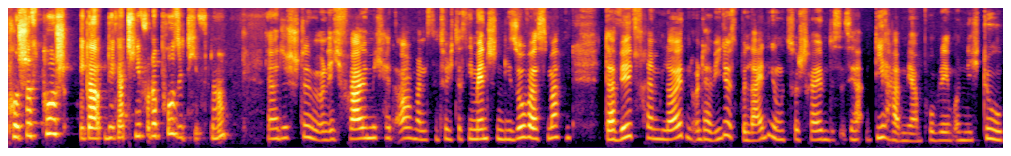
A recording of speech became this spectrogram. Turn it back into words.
Push ist Push, egal negativ oder positiv, ne? Ja, das stimmt. Und ich frage mich halt auch, man ist natürlich, dass die Menschen, die sowas machen, da wildfremden Leuten unter Videos Beleidigungen zu schreiben, das ist ja, die haben ja ein Problem und nicht du.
